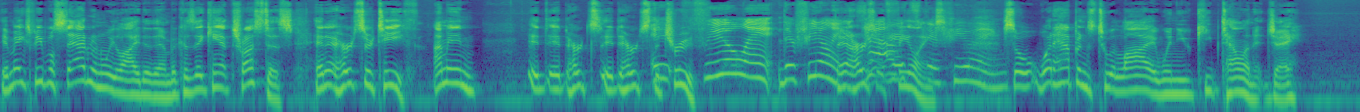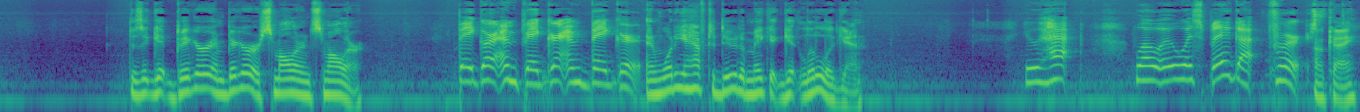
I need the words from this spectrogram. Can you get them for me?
It makes people sad when we lie to them because they can't trust us and it hurts their teeth. I mean, it, it hurts it hurts the It truth. Feeling their feelings. Yeah, it hurts their feelings. Their feelings. So what happens to a lie when you keep telling it, Jay? Does it get bigger and bigger or smaller and smaller? Bigger and bigger and bigger. And what do you have to do to make it get little again? You have. Well, it was big at first. Okay.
